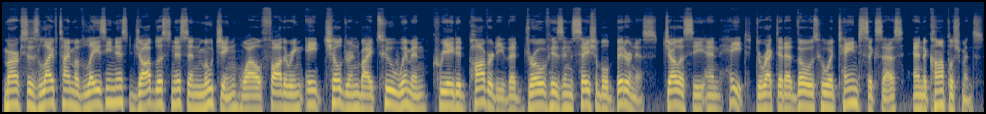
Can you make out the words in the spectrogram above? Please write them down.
Marx's lifetime of laziness, joblessness, and mooching while fathering eight children by two women created poverty that drove his insatiable bitterness, jealousy, and hate directed at those who attained success and accomplishments.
